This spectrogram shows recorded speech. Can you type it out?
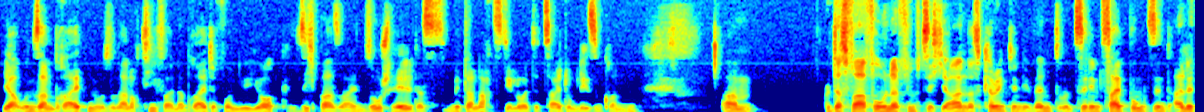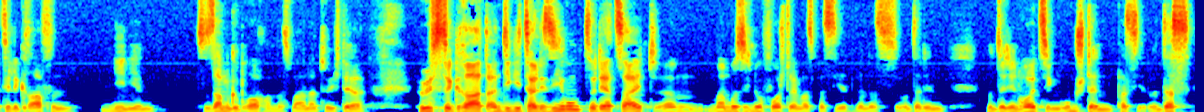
ja, unseren Breiten und sogar noch tiefer in der Breite von New York sichtbar sein, so hell, dass mitternachts die Leute Zeitung lesen konnten. Ähm, das war vor 150 Jahren das Carrington-Event und zu dem Zeitpunkt sind alle Telegrafenlinien zusammengebrochen. Das war natürlich der höchste Grad an Digitalisierung zu der Zeit. Ähm, man muss sich nur vorstellen, was passiert, wenn das unter den, unter den heutigen Umständen passiert. Und das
